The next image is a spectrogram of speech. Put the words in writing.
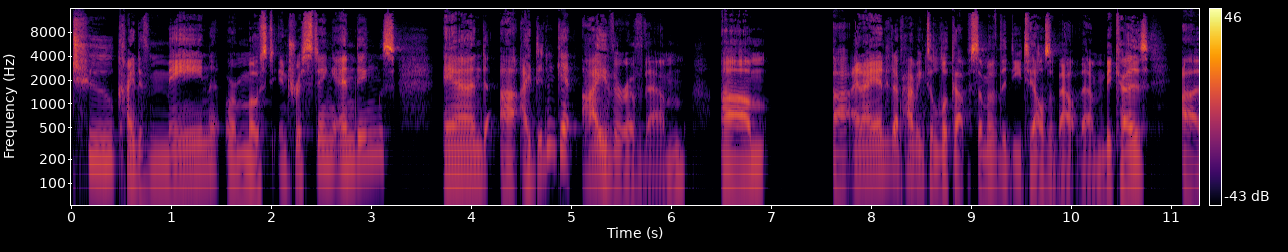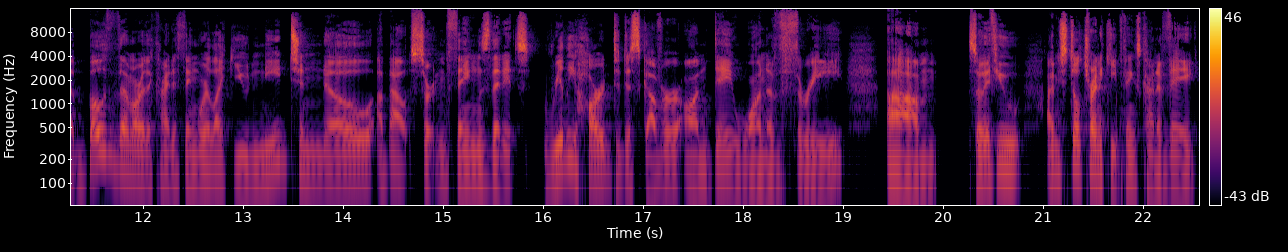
two kind of main or most interesting endings, and uh, I didn't get either of them. Um, uh, and I ended up having to look up some of the details about them because uh, both of them are the kind of thing where like you need to know about certain things that it's really hard to discover on day one of three. Um, so if you, I'm still trying to keep things kind of vague.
